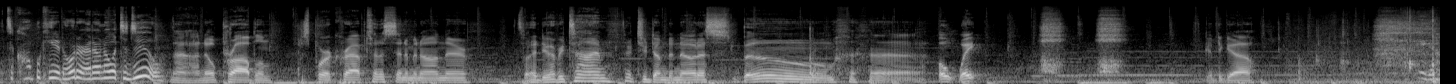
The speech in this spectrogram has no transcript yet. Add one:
It's a complicated order. I don't know what to do. Nah, no problem. Just pour a crap ton of cinnamon on there. That's what I do every time. They're too dumb to notice. Boom. oh, wait. Good to go. Here you go.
